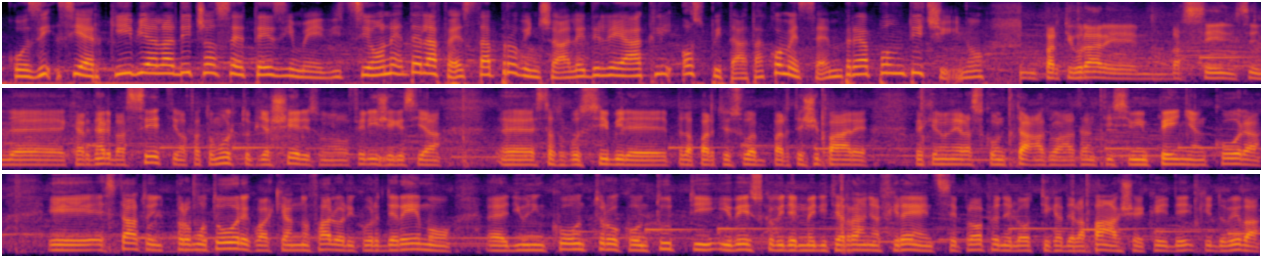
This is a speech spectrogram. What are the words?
Così si archivia la diciassettesima edizione della festa provinciale delle ACLI ospitata come sempre a Ponticino. In particolare Bassetti, il cardinale Gennari Bassetti, mi ha fatto molto piacere, sono felice che sia eh, stato possibile da parte sua partecipare perché non era scontato, ha tantissimi impegni ancora e è stato il promotore, qualche anno fa lo ricorderemo, eh, di un incontro con tutti i vescovi del Mediterraneo a Firenze, proprio nell'ottica della pace che, che, doveva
